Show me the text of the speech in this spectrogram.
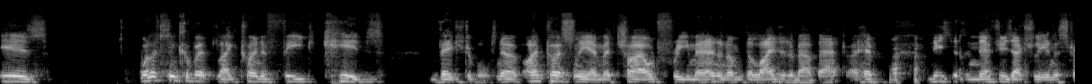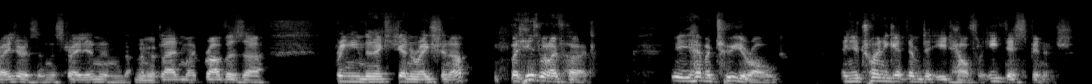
is well, let's think of it like trying to feed kids vegetables. Now, I personally am a child free man, and I'm delighted mm-hmm. about that. I have nieces and nephews actually in Australia as an Australian, and I'm glad my brothers are bringing the next generation up. But here's what I've heard you have a two year old, and you're trying to get them to eat healthily, eat their spinach.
